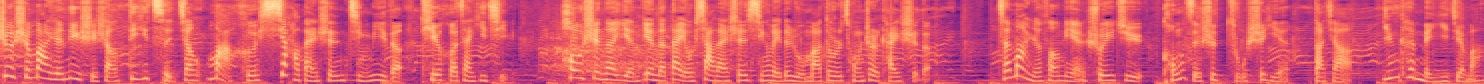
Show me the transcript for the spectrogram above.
这是骂人历史上第一次将骂和下半身紧密的贴合在一起，后世呢演变的带有下半身行为的辱骂都是从这儿开始的。在骂人方面说一句“孔子是祖师爷”，大家应该没意见吧？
